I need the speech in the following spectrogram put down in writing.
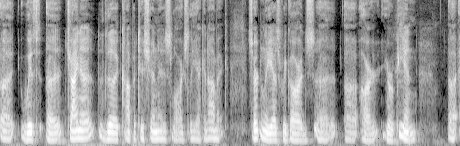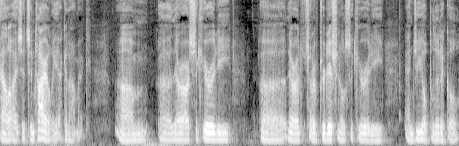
uh, with uh, China, the competition is largely economic. Certainly, as regards uh, uh our European uh, allies, it's entirely economic. Um, uh, there are security, there are sort of traditional security and geopolitical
